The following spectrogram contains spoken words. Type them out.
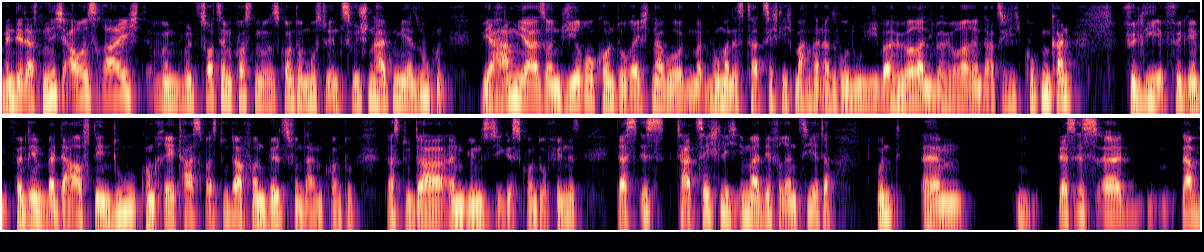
Wenn dir das nicht ausreicht und willst trotzdem ein kostenloses Konto, musst du inzwischen halt mehr suchen. Wir haben ja so einen Girokonto-Rechner, wo, wo man das tatsächlich machen kann, also wo du, lieber Hörer, liebe Hörerin, tatsächlich gucken kann, für, die, für, den, für den Bedarf, den du konkret hast, was du davon willst von deinem Konto, dass du da ein günstiges Konto findest. Das ist tatsächlich immer differenzierter. Und ähm, das ist, äh, da,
